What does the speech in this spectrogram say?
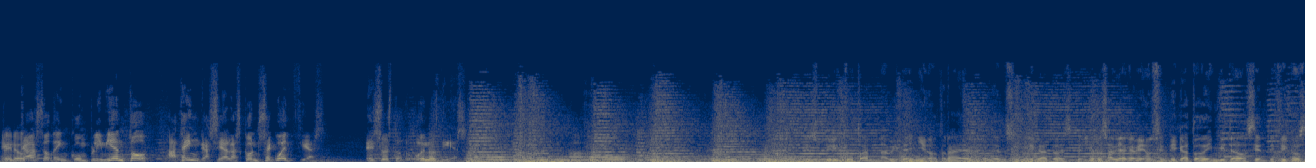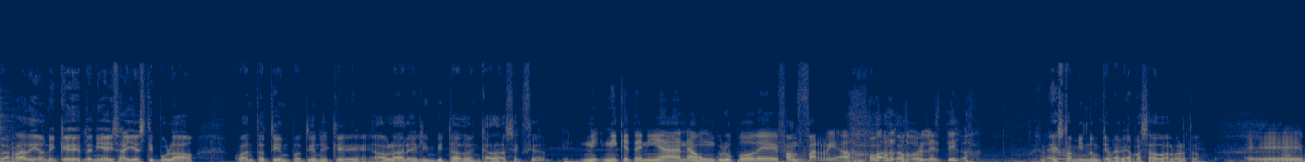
pero- En caso de incumplimiento, aténgase a las consecuencias. Eso es todo. Buenos días. Qué espíritu tan navideño trae el del sindicato este. Yo no sabía que había un sindicato de invitados científicos de radio, ni que teníais ahí estipulado cuánto tiempo tiene que hablar el invitado en cada sección. Ni, ni que tenían a un grupo de fanfarria o Tampoco, algo tampoco. por el estilo. Pues esto a mí nunca me había pasado, Alberto. Eh,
